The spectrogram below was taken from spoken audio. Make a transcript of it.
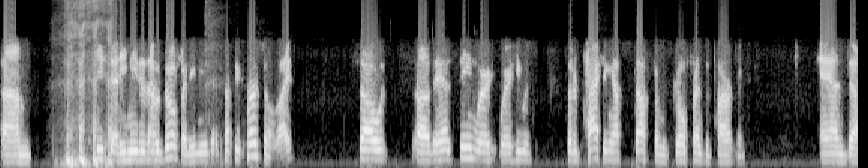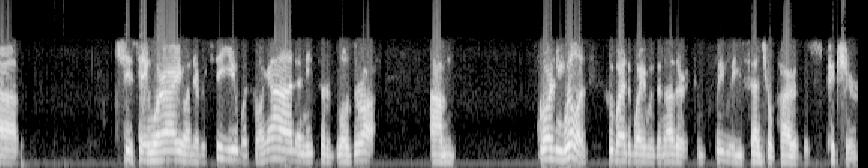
Um, he said he needed to have a girlfriend. He needed something personal, right? So uh, they had a scene where, where he was sort of packing up stuff from his girlfriend's apartment. And uh, she's saying, Where are you? I never see you. What's going on? And he sort of blows her off. Um, Gordon Willis, who, by the way, was another completely essential part of this picture.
